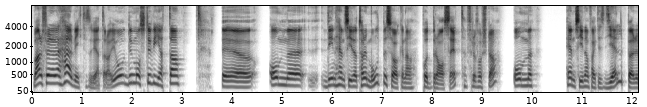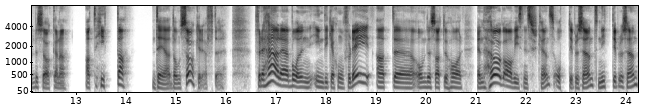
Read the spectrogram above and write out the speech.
Varför är det här viktigt att veta då? Jo, du måste veta eh, om eh, din hemsida tar emot besökarna på ett bra sätt, för det första. Om hemsidan faktiskt hjälper besökarna att hitta det de söker efter. För det här är både en indikation för dig att eh, om det är så att du har en hög avvisningsfrekvens, 80%, 90%,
